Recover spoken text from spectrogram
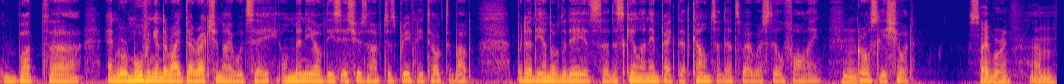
but uh, and we're moving in the right direction, I would say, on many of these issues I've just briefly talked about. But at the end of the day, it's uh, the skill and impact that counts, and that's where we're still falling hmm. grossly short. Sobering. Um,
